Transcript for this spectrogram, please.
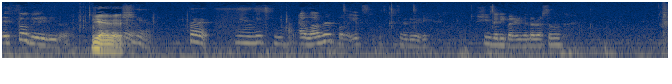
It's still nudity though. Yeah, it is. Yeah. But, I mean, at least you have. I love her, but it's, it's considered nudity. She's any better than the rest of them.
